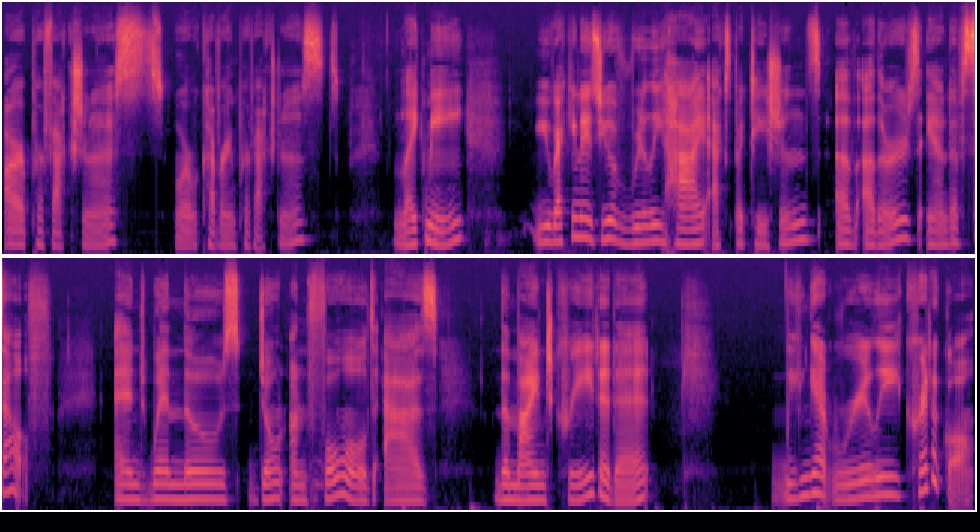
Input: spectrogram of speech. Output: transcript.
are perfectionists or recovering perfectionists like me, you recognize you have really high expectations of others and of self. And when those don't unfold as the mind created it, we can get really critical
